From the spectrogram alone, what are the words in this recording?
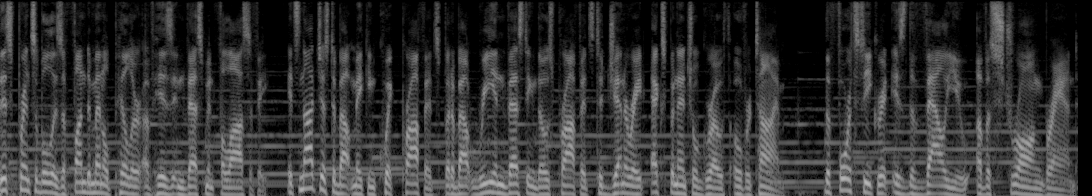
This principle is a fundamental pillar of his investment philosophy. It's not just about making quick profits but about reinvesting those profits to generate exponential growth over time. The fourth secret is the value of a strong brand.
